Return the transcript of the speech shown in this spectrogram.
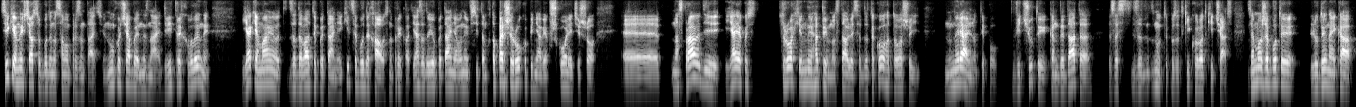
Скільки в них часу буде на самопрезентацію? Ну, хоча б не знаю, 2-3 хвилини. Як я маю задавати питання? Який це буде хаос? Наприклад, я задаю питання, вони всі там, хто першу руку підняв, як в школі, чи що. Е, Насправді я якось трохи негативно ставлюся до такого, того що ну нереально, типу, відчути кандидата за, за ну, типу, за такий короткий час. Це може бути людина, яка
